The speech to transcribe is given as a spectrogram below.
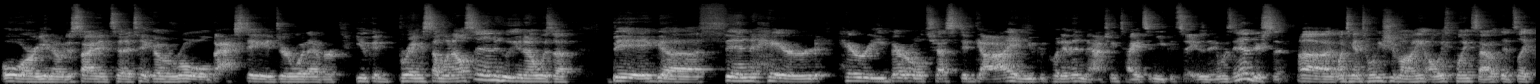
or you know decided to take a role backstage or whatever, you could bring someone else in who you know was a big, uh, thin-haired, hairy, barrel-chested guy, and you could put him in matching tights, and you could say his name was Anderson. Uh, once again, Tony Schiavone always points out that it's like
